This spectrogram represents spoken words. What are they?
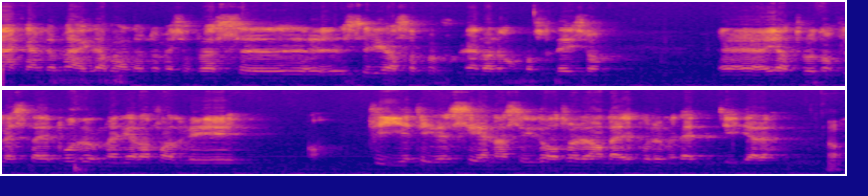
räknar med de här grabbarna. De är så pass eh, seriösa professionella allihopa. Så det är som, eh, jag tror de flesta är på rummen i alla fall vid ja, 10 tiden senast. Idag tror jag alla är på rummet ännu tidigare. Ja,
